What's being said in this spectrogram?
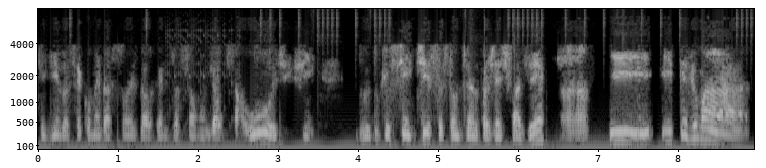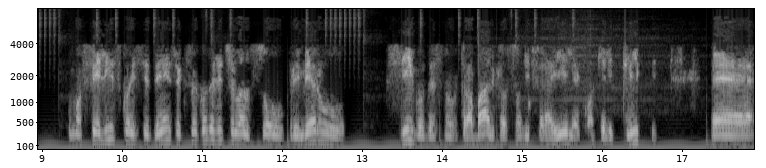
seguindo as recomendações da Organização Mundial de Saúde, enfim, do, do que os cientistas estão dizendo para a gente fazer. Uhum. E, e teve uma, uma feliz coincidência que foi quando a gente lançou o primeiro single desse novo trabalho, que é o Sonífera Ilha, com aquele clipe, é,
